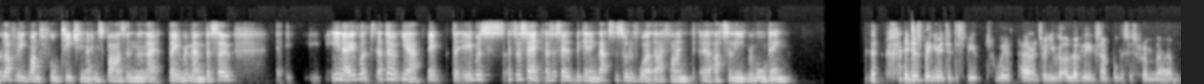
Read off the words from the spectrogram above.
lovely, wonderful teaching that inspires them and that they remember. So, you know, it was, I don't, yeah, it it was as I said, as I said at the beginning, that's the sort of work that I find uh, utterly rewarding. it does bring you into dispute with parents. When you've got a lovely example, this is from um,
